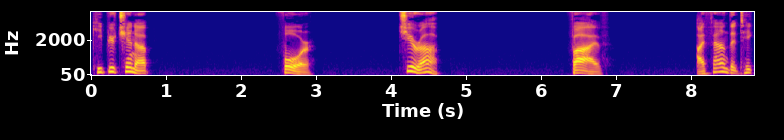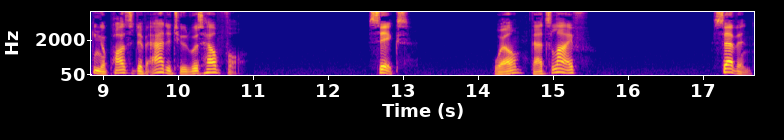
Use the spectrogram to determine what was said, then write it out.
Keep your chin up. 4. Cheer up. 5. I found that taking a positive attitude was helpful. 6. Well, that's life. 7.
